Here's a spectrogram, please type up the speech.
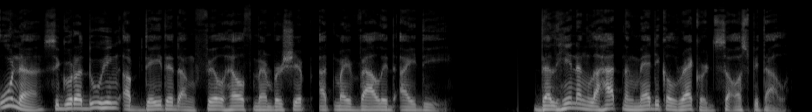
Una, siguraduhing updated ang PhilHealth membership at may valid ID. Dalhin ang lahat ng medical records sa ospital.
